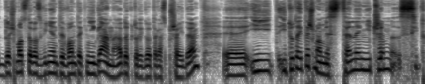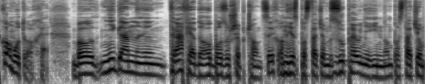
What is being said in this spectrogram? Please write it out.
e, dość mocno rozwinięty wątek Nigana, do którego teraz przejdę. I, i tutaj też mamy sceny niczym z sitcomu trochę, bo Nigan trafia do obozu szepczących, on jest postacią zupełnie inną, postacią,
